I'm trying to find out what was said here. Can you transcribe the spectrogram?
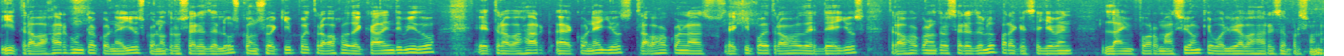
y trabajar junto con ellos, con otros seres de luz, con su equipo de trabajo de cada individuo, eh, trabajar eh, con ellos, trabajo con los equipos de trabajo de, ellos, trabajo con otros seres de luz para que se lleven la información que volvió a bajar esa persona.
